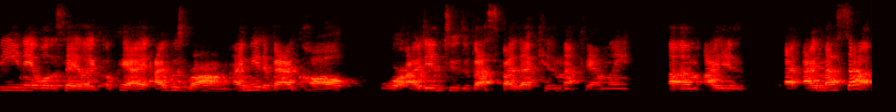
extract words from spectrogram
being able to say, like, okay, I, I was wrong. I made a bad call, or I didn't do the best by that kid in that family. Um, I didn't, I, I messed up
